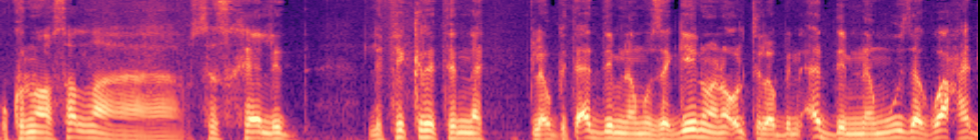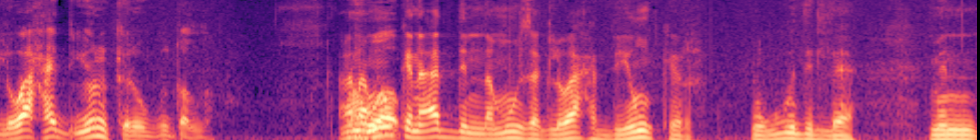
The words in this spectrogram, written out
وكنا وصلنا أستاذ خالد لفكرة إنك لو بتقدم نموذجين وأنا قلت لو بنقدم نموذج واحد لواحد ينكر وجود الله. أنا ممكن أقدم نموذج لواحد بينكر وجود الله من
